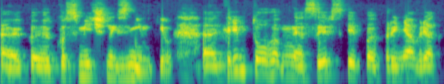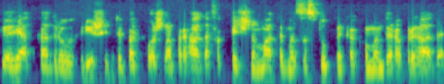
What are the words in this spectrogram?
е, космічних знімків. Крім того, Сирський прийняв ряд ряд кадрових рішень. Тепер кожна бригада фактично матиме заступника командира бригади,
